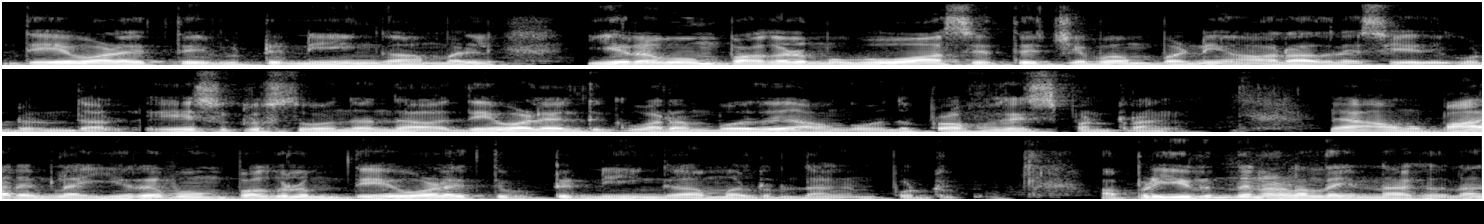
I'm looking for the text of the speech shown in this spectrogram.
தேவாலயத்தை விட்டு நீங்காமல் இரவும் பகலும் உபவாசித்து ஜெபம் பண்ணி ஆராதனை செய்து கொண்டிருந்தாள். இயேசு கிறிஸ்து வந்து அந்த தேவாலயத்துக்கு வரும்போது அவங்க வந்து ப்ரொஃபசைஸ் பண்ணுறாங்க இல்லை அவங்க பாருங்களேன் இரவும் பகலும் தேவாலயத்தை விட்டு நீங்காமல் இருந்தாங்கன்னு போட்டிருக்கு. அப்படி இருந்தனால தான் என்ன ஆகுதுன்னா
